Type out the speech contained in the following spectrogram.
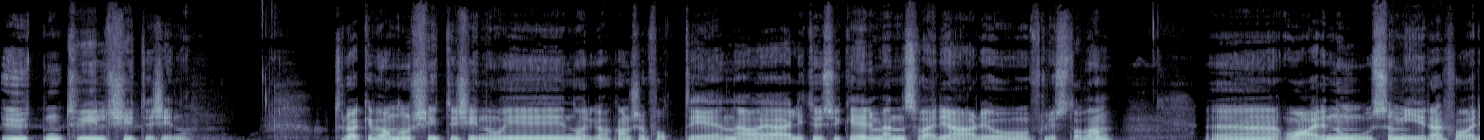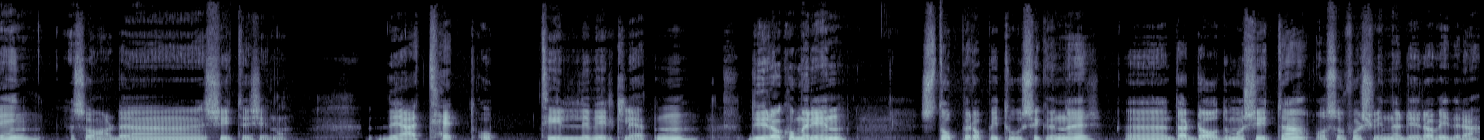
uten tvil skytekino. tror jeg ikke vi har noen skytekino i Norge. Har kanskje fått én, ja, jeg er litt usikker, men Sverige er det jo flust av dem. Eh, og er det noe som gir erfaring, så er det skytekino. Det er tett opp til virkeligheten. Dyra kommer inn, stopper opp i to sekunder. Eh, det er da du må skyte, og så forsvinner dyra videre.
